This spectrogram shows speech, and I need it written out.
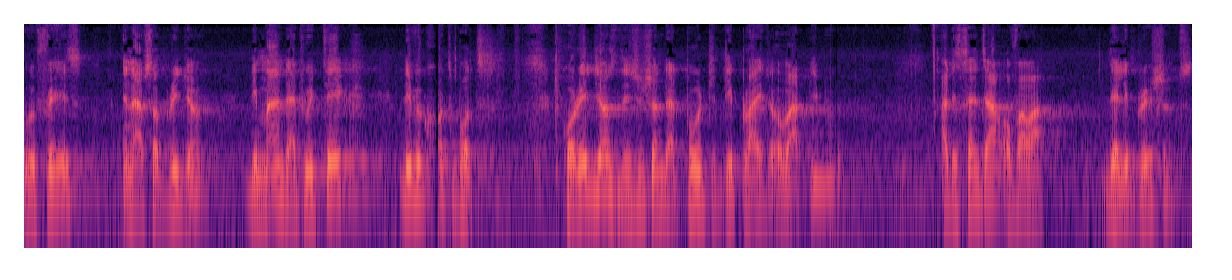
we face in our sub-region demand that we take difficult but courageous decisions that put the plight of our people at the center of our deliberations.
